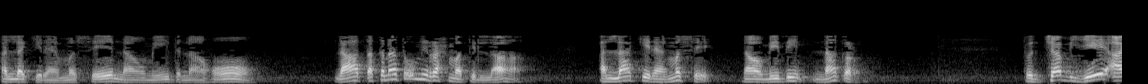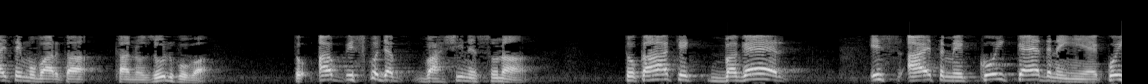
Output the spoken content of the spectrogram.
اللہ کی رحمت سے نا امید نہ ہو۔ لا تکنا تو من رحمت اللہ اللہ کی رحمت سے نا امیدی نہ کرو۔ تو جب یہ آیت مبارکہ کا نزول ہوا، تو اب اس کو جب وحشی نے سنا، تو کہا کہ بغیر اس آیت میں کوئی قید نہیں ہے، کوئی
